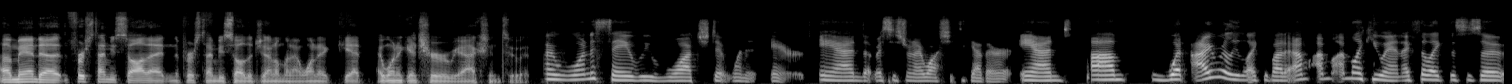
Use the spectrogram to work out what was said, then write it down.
Amanda, the first time you saw that and the first time you saw the gentleman, I want to get I want to get your reaction to it. I want to say we watched it when it aired, and my sister and I watched it together. And um, what I really like about it, I'm I'm, I'm like you, Ann. I feel like this is a,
